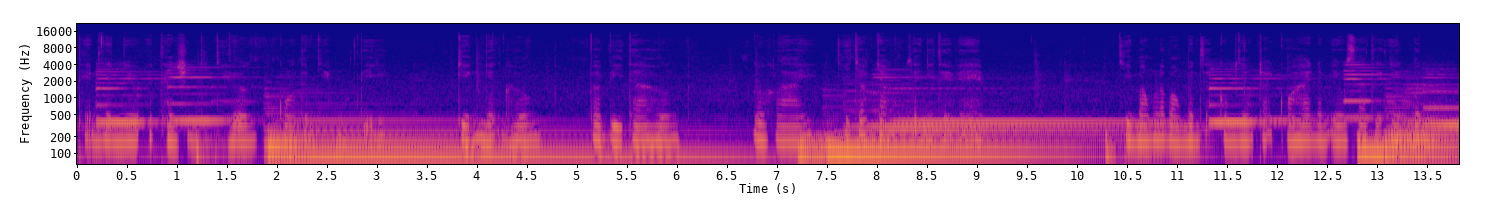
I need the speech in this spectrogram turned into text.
thì em dành nhiều attention cho chị hơn, quan tâm chị một tí, kiên nhẫn hơn và vì tha hơn ngược lại chị chắc chắn cũng sẽ như thế với em. Chị mong là bọn mình sẽ cùng nhau trải qua hai năm yêu xa thật yên bình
